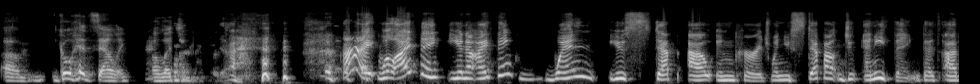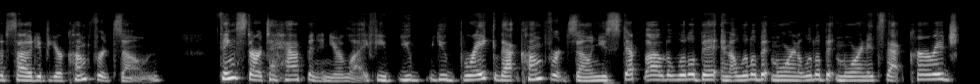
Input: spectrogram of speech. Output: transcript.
um, go ahead, Sally. I'll let you. All right. Well, I think, you know, I think when you step out in courage, when you step out and do anything that's out of sight of your comfort zone, things start to happen in your life. You you you break that comfort zone. You step out a little bit and a little bit more and a little bit more. And it's that courage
